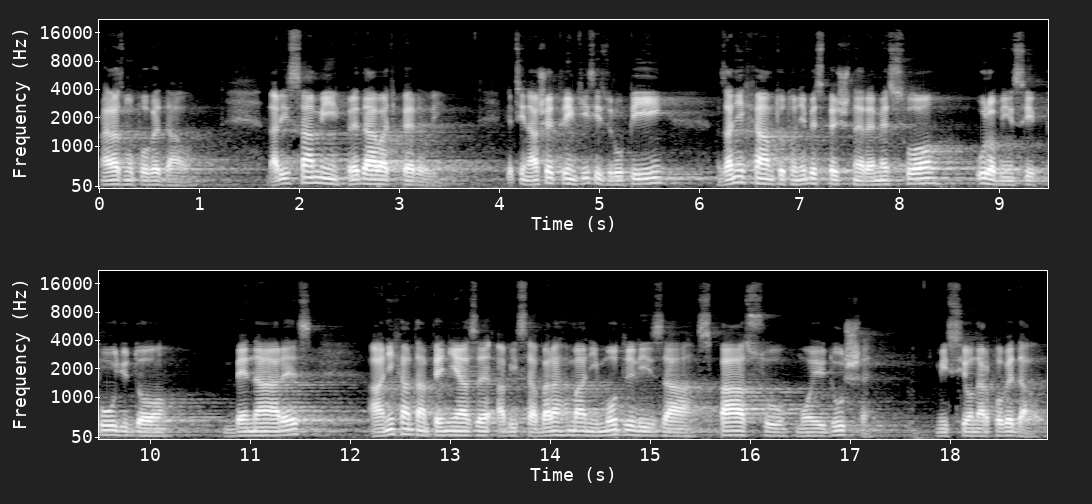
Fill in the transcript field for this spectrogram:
a raz mu povedal, darí sa mi predávať perly. Keď si našetrím tisíc rupí, zanechám toto nebezpečné remeslo, urobím si púť do Benáres a nechám tam peniaze, aby sa brahmani modlili za spásu mojej duše. Misionár povedal,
